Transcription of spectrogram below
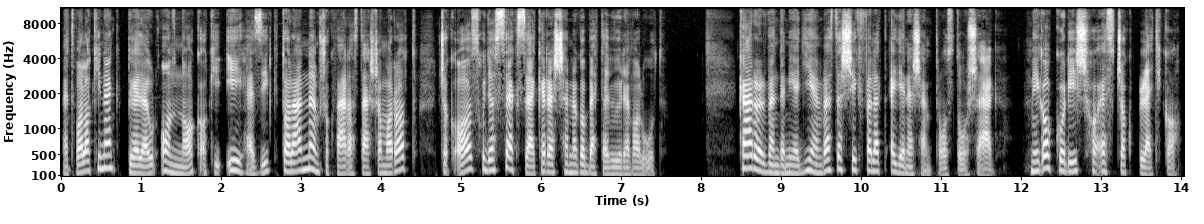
mert valakinek, például annak, aki éhezik, talán nem sok választása maradt, csak az, hogy a szexel keresse meg a betevőre valót. Kárörvendeni egy ilyen vesztesség felett egyenesen prostóság. Még akkor is, ha ez csak plegyka.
